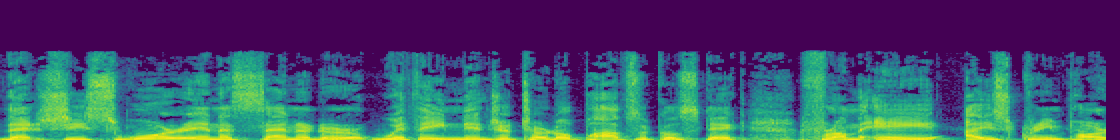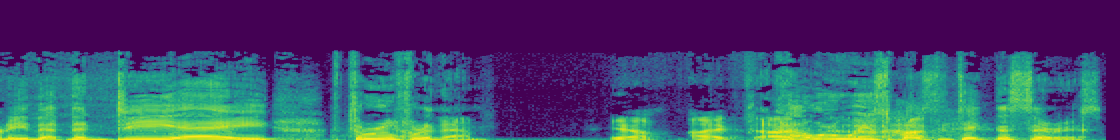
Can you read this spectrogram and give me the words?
that she swore in a senator with a Ninja Turtle popsicle stick from a ice cream party that the DA threw for them. Yeah, I. I How are we uh, supposed to take this serious?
